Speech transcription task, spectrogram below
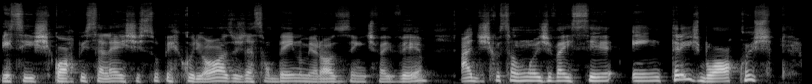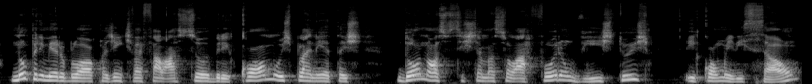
esses corpos celestes super curiosos, né, são bem numerosos, a gente vai ver. A discussão hoje vai ser em três blocos. No primeiro bloco, a gente vai falar sobre como os planetas do nosso sistema solar foram vistos e como eles são.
